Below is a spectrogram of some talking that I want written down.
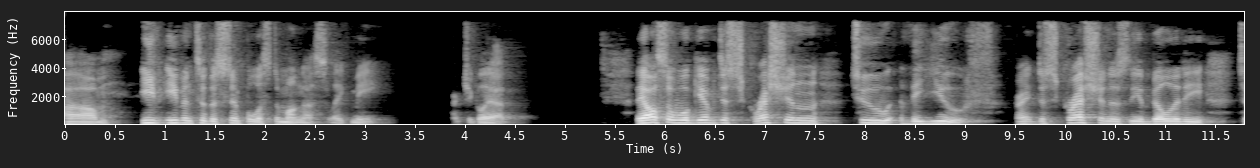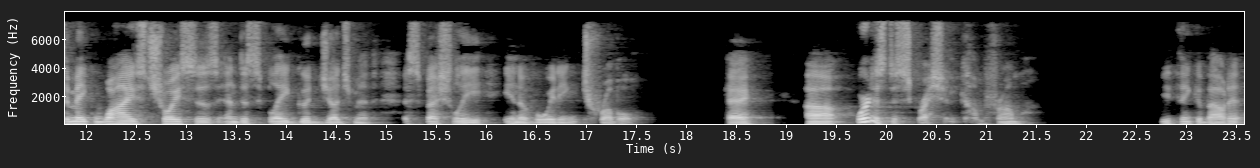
Um, even to the simplest among us, like me. Aren't you glad? They also will give discretion to the youth, right? Discretion is the ability to make wise choices and display good judgment, especially in avoiding trouble. Okay? Uh, where does discretion come from? You think about it.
